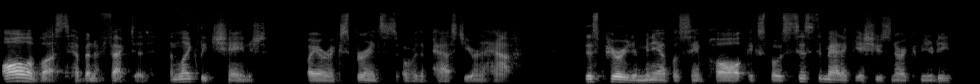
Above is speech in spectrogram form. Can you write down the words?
All of us have been affected and likely changed by our experiences over the past year and a half. This period in Minneapolis-St. Paul exposed systematic issues in our community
